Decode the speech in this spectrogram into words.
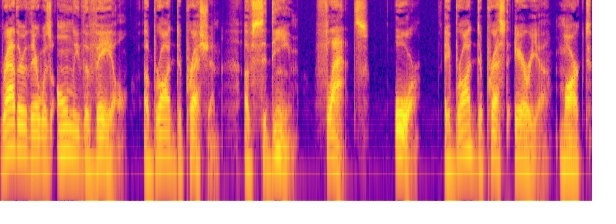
Rather there was only the vale, a broad depression, of Siddim, flats, or a broad depressed area marked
